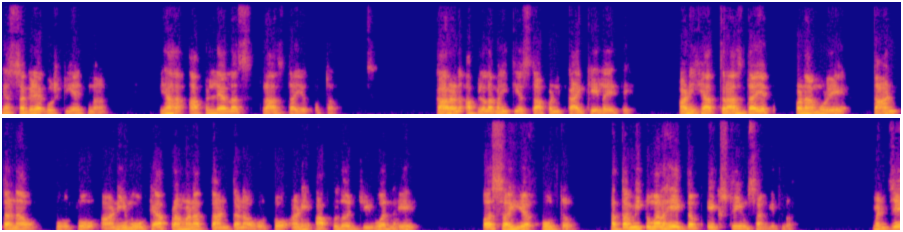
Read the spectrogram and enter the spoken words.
ह्या सगळ्या गोष्टी आहेत ना, ह्या आपल्यालाच त्रासदायक होतात. कारण आपल्याला माहिती असतं आपण काय केलंय ते. आणि ह्या त्रासदायकपणामुळे ताणतणाव होतो आणि मोठ्या प्रमाणात ताणतणाव होतो आणि आपलं जीवन हे असह्य होतं. आता मी तुम्हाला हे एकदम एक्स्ट्रीम सांगितलं. म्हणजे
